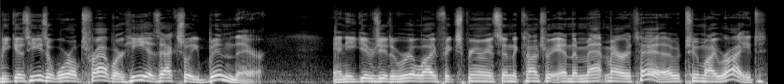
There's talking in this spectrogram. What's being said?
because he's a world traveler. He has actually been there and he gives you the real life experience in the country. And then Matt Maratea, to my right,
